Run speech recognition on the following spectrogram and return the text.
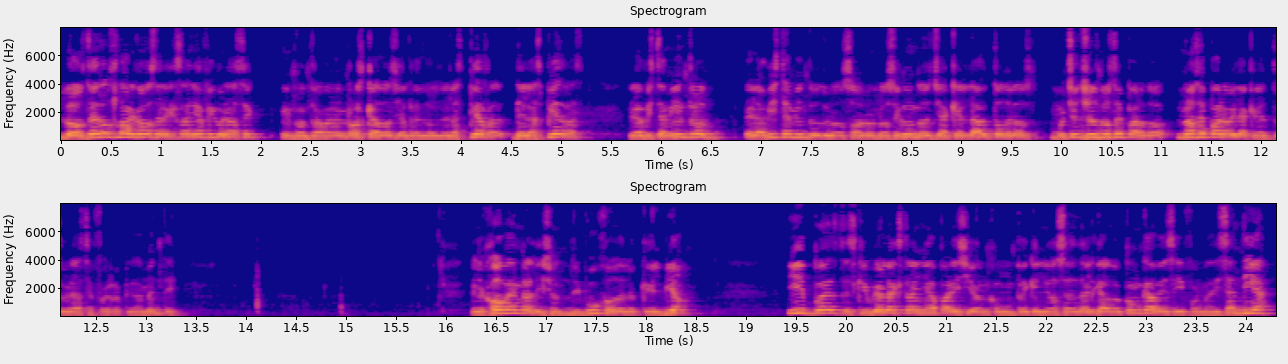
Los dedos largos de la extraña figura se encontraban enroscados y alrededor de las, piedra- de las piedras. El avistamiento, el avistamiento duró solo unos segundos, ya que el auto de los muchachos no se paró, no se paró y la criatura se fue rápidamente. El joven realizó un dibujo de lo que él vio y pues describió la extraña aparición como un pequeño ser delgado con cabeza y forma de sandía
